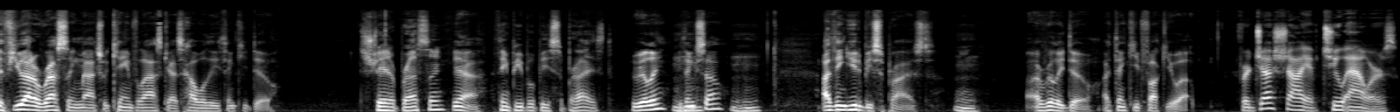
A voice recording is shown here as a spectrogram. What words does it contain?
if you had a wrestling match with Cain Velasquez, how well do you think you'd do? Straight up wrestling? Yeah, I think people would be surprised. really? You think so? Mm-hmm. I think you'd be surprised. I really do. I think he'd fuck you up. For just shy of two hours,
